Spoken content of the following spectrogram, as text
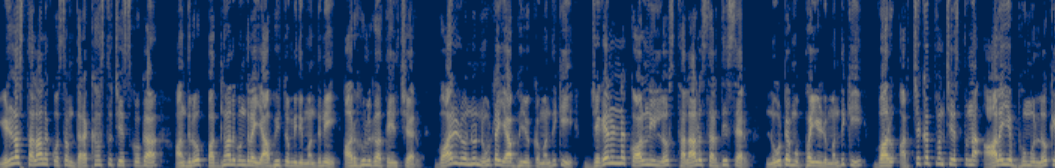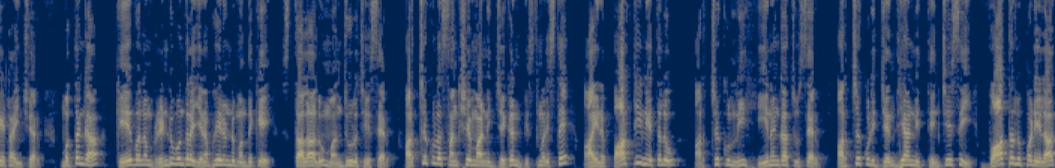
ఇళ్ళ స్థలాల కోసం దరఖాస్తు చేసుకోగా అందులో పద్నాలుగు వందల యాభై తొమ్మిది మందిని అర్హులుగా తేల్చారు. వారిలోనూ నూట యాభై ఒక్క మందికి జగనన్న కాలనీల్లో స్థలాలు సర్దేశారు. నూట ముప్పై ఏడు మందికి వారు అర్చకత్వం చేస్తున్న ఆలయ భూముల్లో కేటాయించారు. మొత్తంగా కేవలం రెండు వందల ఎనభై రెండు మందికే స్థలాలు మంజూరు చేశారు. అర్చకుల సంక్షేమాన్ని జగన్ విస్మరిస్తే ఆయన పార్టీ నేతలు అర్చకుల్ని హీనంగా చూశారు. అర్చకుడి జంధ్యాన్ని తెంచేసి వాతలు పడేలా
